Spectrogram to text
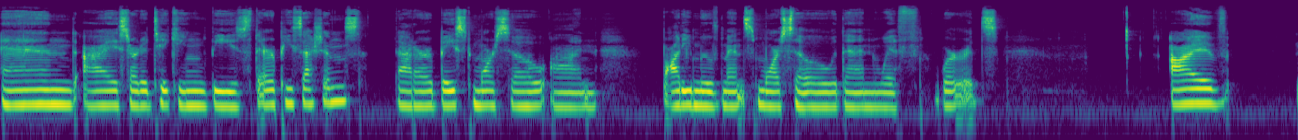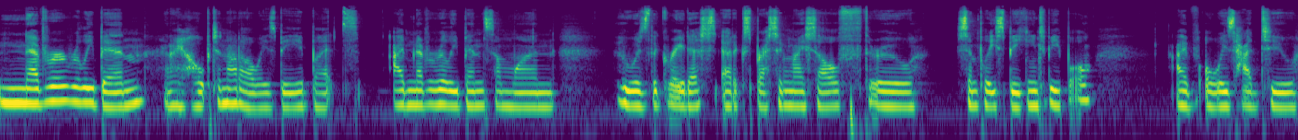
And I started taking these therapy sessions that are based more so on body movements more so than with words. I've never really been, and I hope to not always be, but I've never really been someone who was the greatest at expressing myself through simply speaking to people. I've always had to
